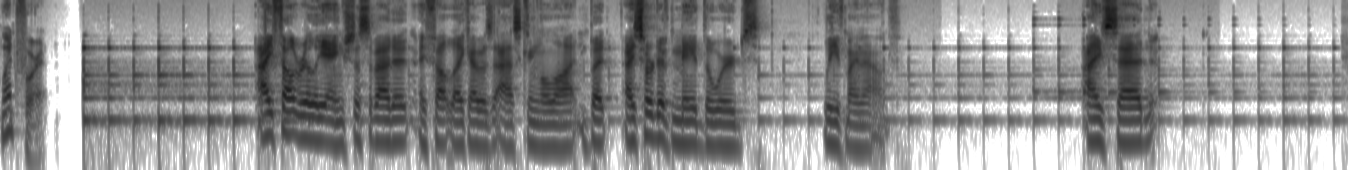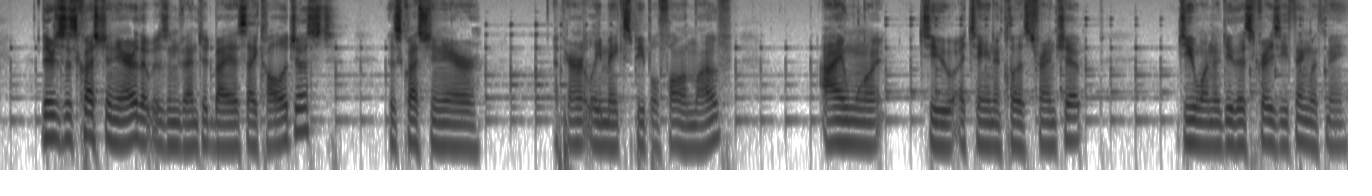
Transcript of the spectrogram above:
went for it. I felt really anxious about it. I felt like I was asking a lot, but I sort of made the words leave my mouth. I said, There's this questionnaire that was invented by a psychologist. This questionnaire apparently makes people fall in love. I want to attain a close friendship. Do you want to do this crazy thing with me?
